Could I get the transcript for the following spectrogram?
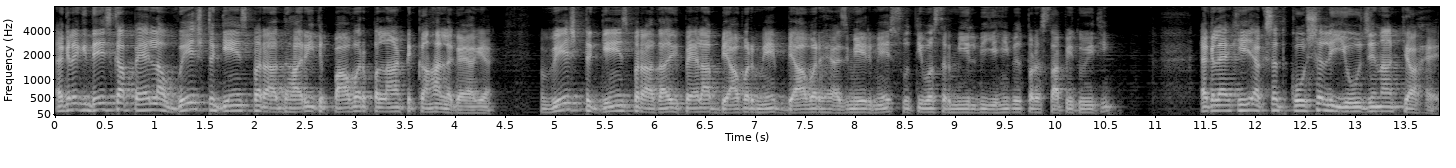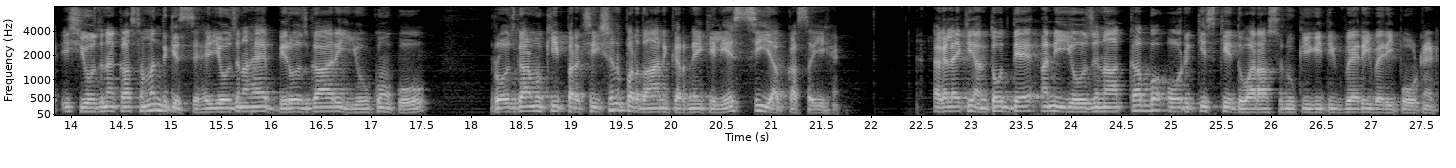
अगले कि देश का पहला वेस्ट गैस पर आधारित पावर प्लांट कहाँ लगाया गया? वेस्ट गैस पर आधारित पहला ब्यावर में, ब्यावर है अजमेर में, सूती वस्त्र मिल भी यहीं पर स्थापित हुई थी। अगला कि अक्षत कौशल योजना क्या है? इस योजना का संबंध किससे है? योजना है बेरोजगार युवकों को रोजगारमुखी प्रशिक्षण प्रदान करने के लिए सी आपका सही है। अगला है कि अंत्योदय अन्य योजना कब और किसके द्वारा शुरू की गई थी? वेरी वेरी इंपॉर्टेंट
